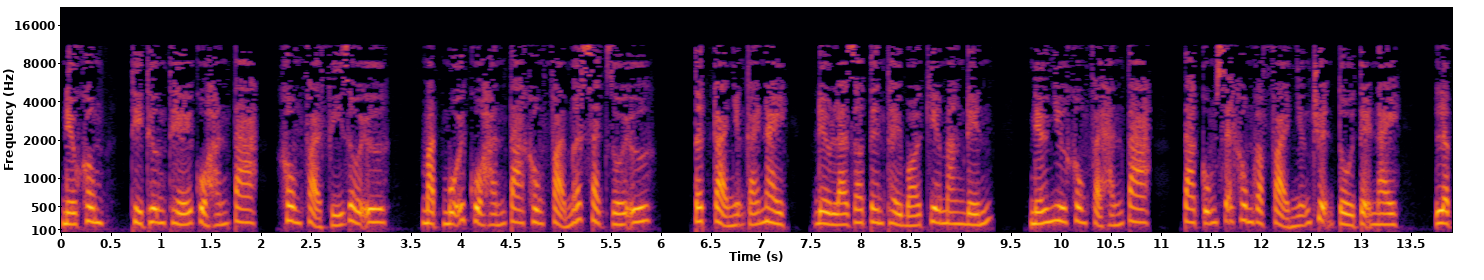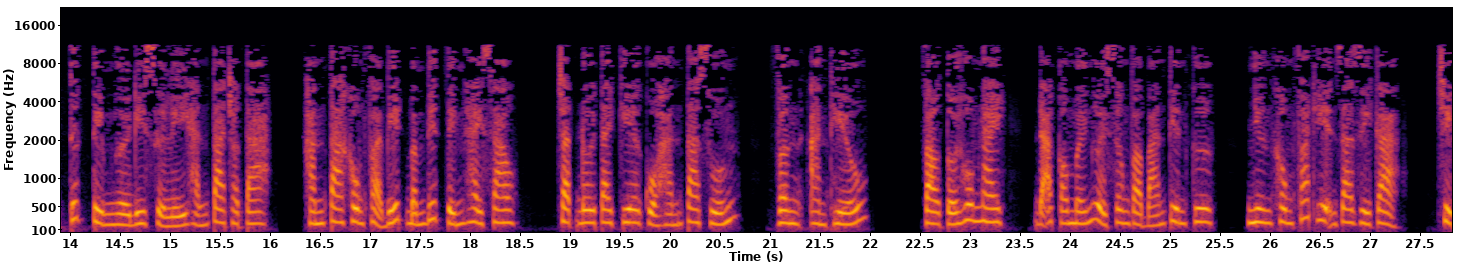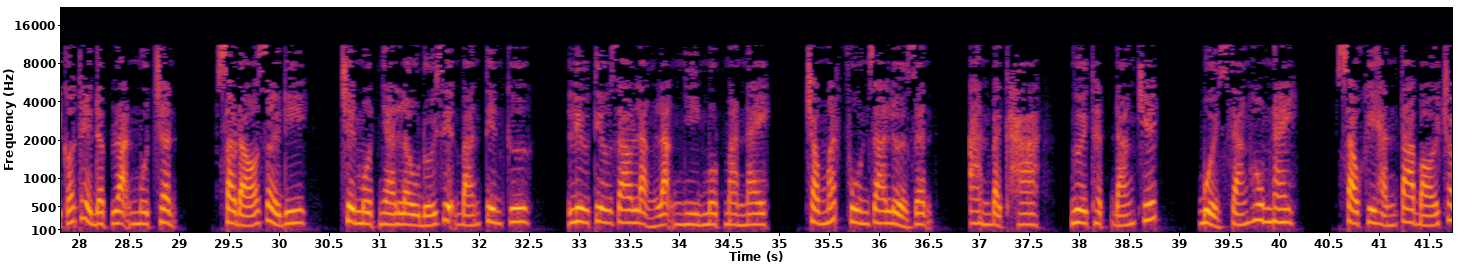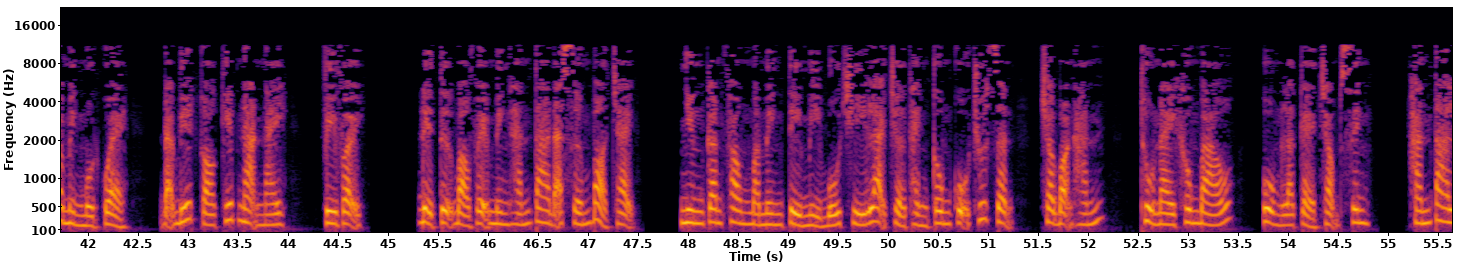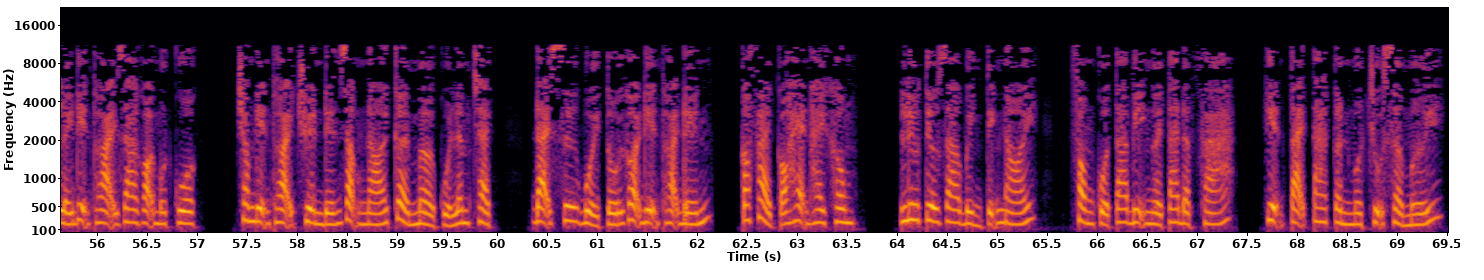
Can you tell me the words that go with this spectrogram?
Nếu không, thì thương thế của hắn ta không phải phí rồi ư, mặt mũi của hắn ta không phải mất sạch rồi ư. Tất cả những cái này đều là do tên thầy bói kia mang đến. Nếu như không phải hắn ta, ta cũng sẽ không gặp phải những chuyện tồi tệ này. Lập tức tìm người đi xử lý hắn ta cho ta. Hắn ta không phải biết bấm biết tính hay sao? Chặt đôi tay kia của hắn ta xuống. Vâng, An Thiếu. Vào tối hôm nay, đã có mấy người xông vào bán tiên cư, nhưng không phát hiện ra gì cả. Chỉ có thể đập loạn một trận. Sau đó rời đi, trên một nhà lầu đối diện bán tiên cư. Lưu Tiêu Giao lẳng lặng nhìn một màn này, trong mắt phun ra lửa giận. An Bạch Hà, ngươi thật đáng chết. Buổi sáng hôm nay, sau khi hắn ta bói cho mình một quẻ, đã biết có kiếp nạn này. Vì vậy, để tự bảo vệ mình hắn ta đã sớm bỏ chạy. Nhưng căn phòng mà mình tỉ mỉ bố trí lại trở thành công cụ chút giận cho bọn hắn. Thủ này không báo, uổng là kẻ trọng sinh. Hắn ta lấy điện thoại ra gọi một cuộc. Trong điện thoại truyền đến giọng nói cởi mở của Lâm Trạch. Đại sư buổi tối gọi điện thoại đến, có phải có hẹn hay không? Lưu Tiêu Giao bình tĩnh nói, phòng của ta bị người ta đập phá, hiện tại ta cần một trụ sở mới.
